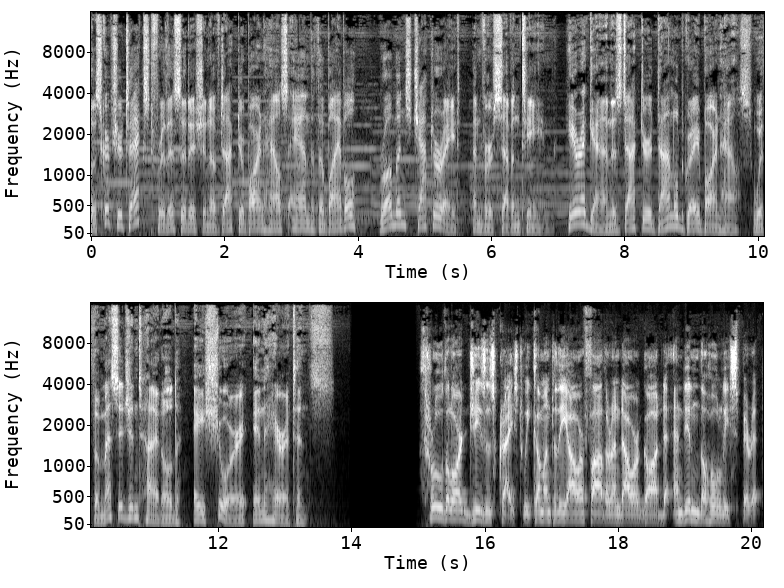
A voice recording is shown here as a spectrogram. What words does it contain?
The scripture text for this edition of Dr. Barnhouse and the Bible, Romans chapter 8 and verse 17. Here again is Dr. Donald Grey Barnhouse with a message entitled A Sure Inheritance. Through the Lord Jesus Christ we come unto thee, our Father and our God, and in the Holy Spirit.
